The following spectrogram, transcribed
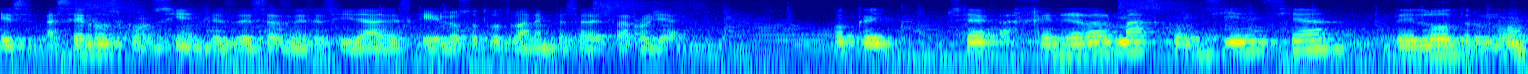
Es hacernos conscientes de esas necesidades que los otros van a empezar a desarrollar. Ok, o sea, generar más conciencia del otro, ¿no?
